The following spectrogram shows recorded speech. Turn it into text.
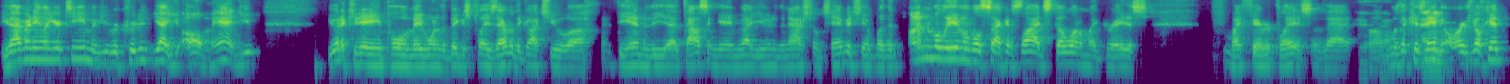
you have any on your team? Have you recruited? Yeah. You, oh man, you you had a Canadian poll and made one of the biggest plays ever that got you uh, at the end of the uh, Towson game, got you into the national championship with an unbelievable second slide. Still one of my greatest, my favorite plays of that. Yeah. Um, was it his name, the Orangeville kid?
